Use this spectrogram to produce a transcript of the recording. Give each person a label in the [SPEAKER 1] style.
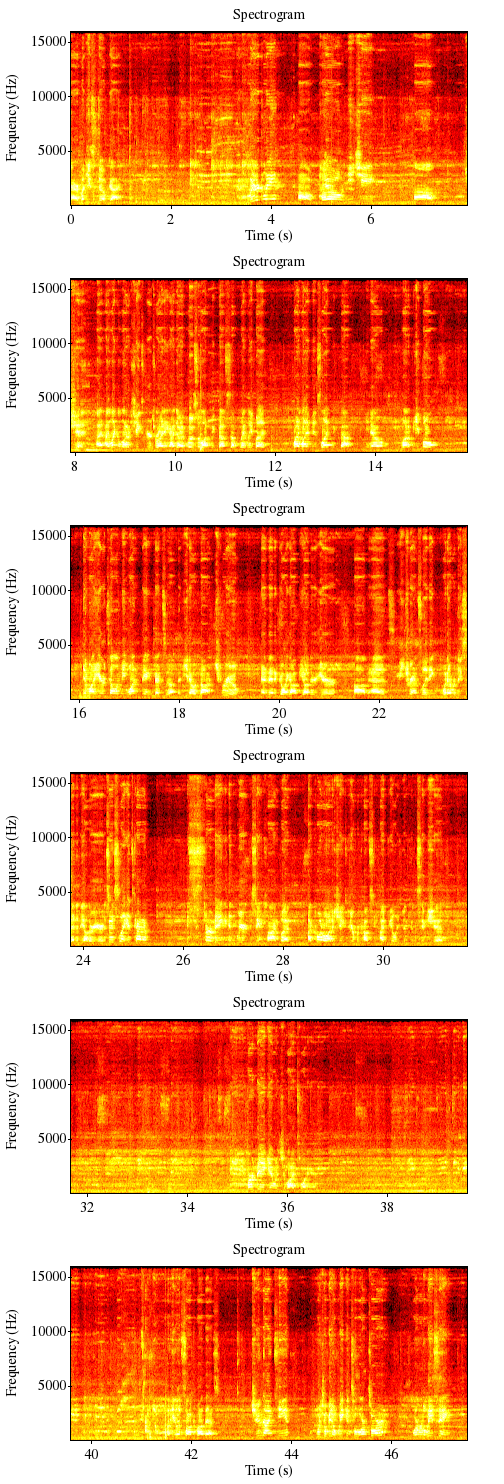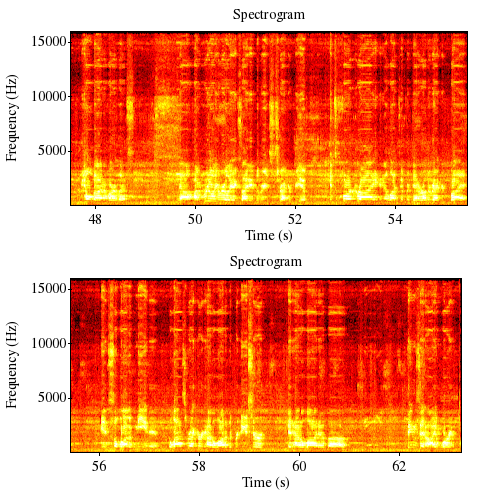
[SPEAKER 1] there, but he's a dope guy. Lyrically, oh, Poe, Nietzsche, um, shit. I, I like a lot of Shakespeare's writing. I know I posted a lot of Macbeth stuff lately, but my life is like Macbeth. You know, a lot of people in my ear telling me one thing that's uh, you know not true, and then going out the other ear um, as me translating whatever they said in the other ear. So it's like it's kind of it's disturbing and weird at the same time. But I quote a lot of Shakespeare because I feel he's been through the same shit. Birthday again was July 20th. Okay, let's talk about this. June 19th, which will be a week into Warped Tour, we're releasing Hellbound and Heartless. Now, I'm really, really excited to release this record for you. It's a far cry and a lot different than our other record, but it's a lot of me in it. The last record had a lot of the producer. It had a lot of uh, things that I weren't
